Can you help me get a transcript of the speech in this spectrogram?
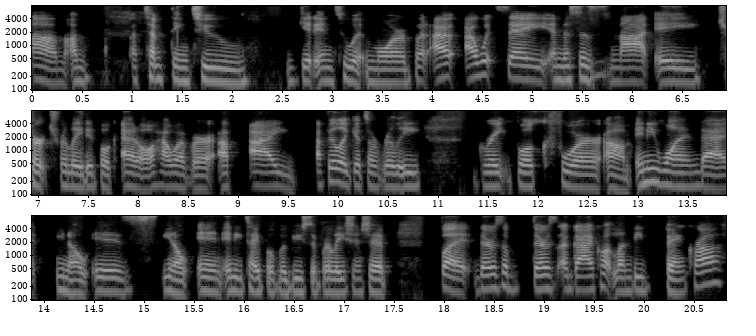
Um, I'm attempting to get into it more, but I I would say, and this is not a church related book at all. However, I I I feel like it's a really great book for um, anyone that you know is you know in any type of abusive relationship. But there's a there's a guy called Lundy Bancroft,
